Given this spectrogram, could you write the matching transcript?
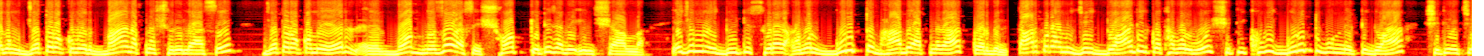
এবং যত রকমের বান আপনার শরীরে আছে, যত রকমের বদ নজর আছে, সব কেটে যাবে ইনশাআল্লাহ। এই জন্য এই দুইটি সুরার আমল গুরুত্ব ভাবে আপনারা করবেন। তারপরে আমি যে দোয়াটির কথা বলব, সেটি খুবই গুরুত্বপূর্ণ একটি দোয়া, সেটি হচ্ছে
